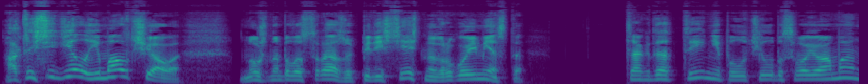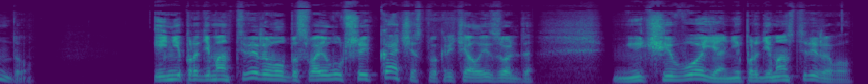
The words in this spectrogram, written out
А ты сидела и молчала. Нужно было сразу пересесть на другое место. Тогда ты не получила бы свою Аманду, и не продемонстрировал бы свои лучшие качества, — кричала Изольда. — Ничего я не продемонстрировал.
